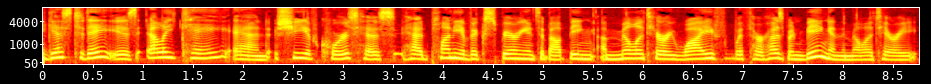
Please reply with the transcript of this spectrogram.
guest today is Ellie Kay, and she, of course, has had plenty of experience about being a military wife with her husband being in the military.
